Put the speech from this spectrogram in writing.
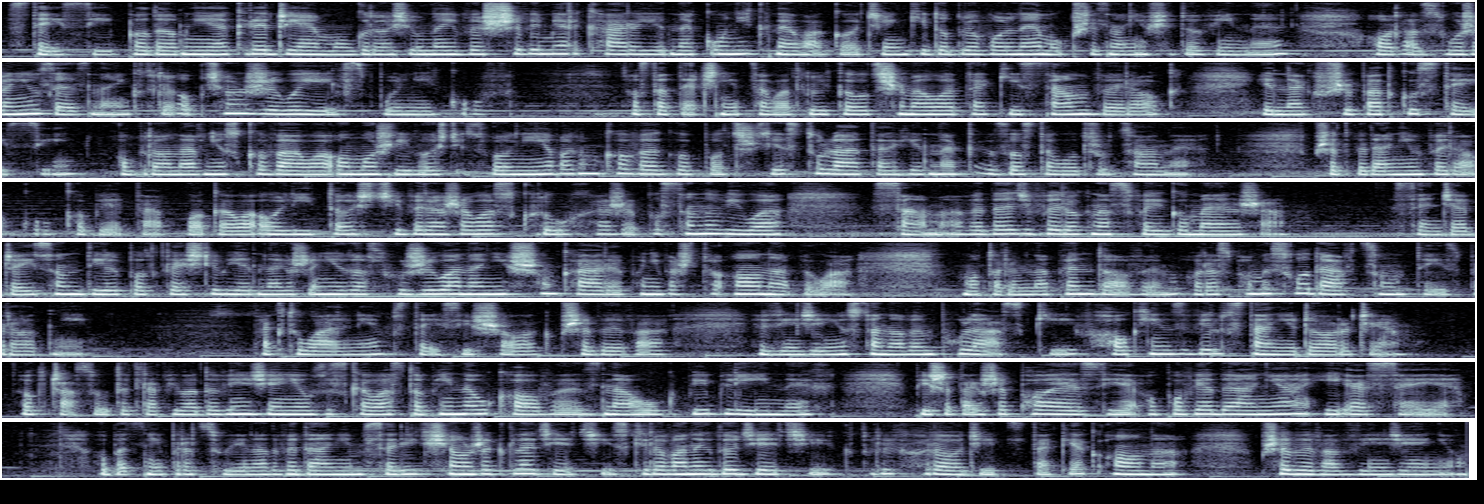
Stacy, podobnie jak Reggiemu, groził najwyższy wymiar kary, jednak uniknęła go dzięki dobrowolnemu przyznaniu się do winy oraz złożeniu zeznań, które obciążyły jej wspólników. Ostatecznie cała trójka otrzymała taki sam wyrok, jednak w przypadku Stacy obrona wnioskowała o możliwość zwolnienia warunkowego po 30 latach, jednak został odrzucony. Przed wydaniem wyroku kobieta błagała o litość i wyrażała skruchę, że postanowiła sama wydać wyrok na swojego męża. Sędzia Jason Deal podkreślił jednak, że nie zasłużyła na niższą karę, ponieważ to ona była motorem napędowym oraz pomysłodawcą tej zbrodni. Aktualnie Stacy Shoak przebywa w więzieniu stanowym Pulaski w Hawkinsville w stanie Georgia. Od czasu, gdy trafiła do więzienia, uzyskała stopień naukowy z nauk biblijnych, pisze także poezję, opowiadania i eseje. Obecnie pracuje nad wydaniem serii książek dla dzieci, skierowanych do dzieci, których rodzic, tak jak ona, przebywa w więzieniu.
